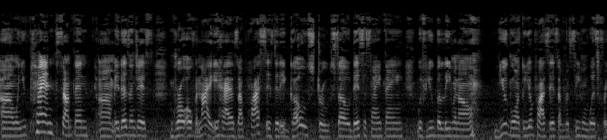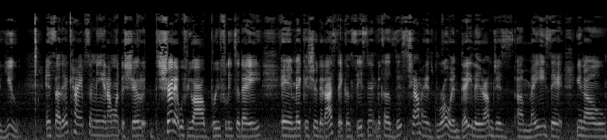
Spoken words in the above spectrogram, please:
uh, when you plan something, um, it doesn't just grow overnight. It has a process that it goes through. So that's the same thing with you believing on you going through your process of receiving what's for you and so that came to me and i want to share share that with you all briefly today and making sure that i stay consistent because this channel is growing daily. I'm just amazed at you know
